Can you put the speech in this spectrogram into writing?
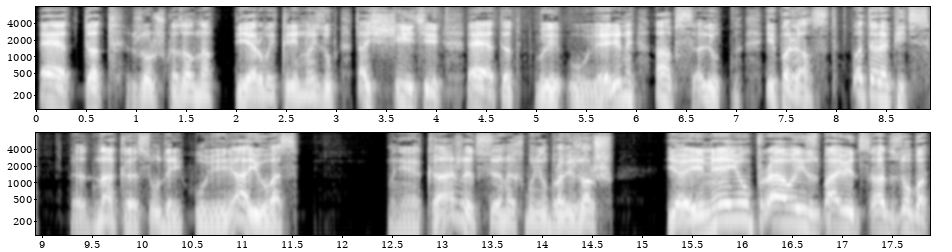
этот, — Жорж сказал на первый коренной зуб. Тащите этот. Вы уверены? Абсолютно. И, пожалуйста, поторопитесь. Однако, сударь, уверяю вас. Мне кажется, — нахмурил брови Жорж, я имею право избавиться от зуба,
